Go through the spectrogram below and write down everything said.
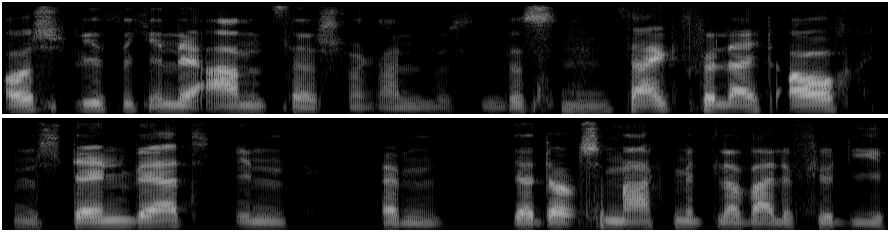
ausschließlich in der Abendsession ran müssen. Das mhm. zeigt vielleicht auch den Stellenwert, den ähm, der deutsche Markt mittlerweile für die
